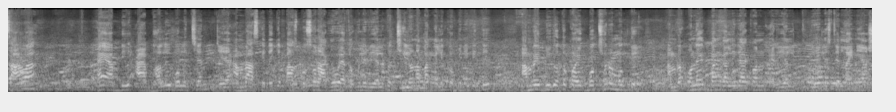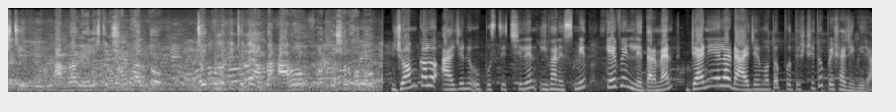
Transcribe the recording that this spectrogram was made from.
সারা হ্যাঁ আপনি ভালোই বলেছেন যে আমরা আজকে থেকে পাঁচ বছর আগেও এতগুলি রিয়েলিটি ছিল না বাঙালি কমিউনিটিতে আমরা বিগত কয়েক বছরের মধ্যে আমরা অনেক বাঙালিরা এখন রিয়েল রিয়েল এস্টেট লাইনে আসছি। আমরা রিয়েল এস্টেট সংক্রান্ত যে কোনো কিছুতে আমরা আরও অগ্রসর হব। জমকালো আয়োজনে উপস্থিত ছিলেন Evan Smith Kevin Leatherman Daniela ডায়েজের মতো প্রতিষ্ঠিত পেশাজীবীরা.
